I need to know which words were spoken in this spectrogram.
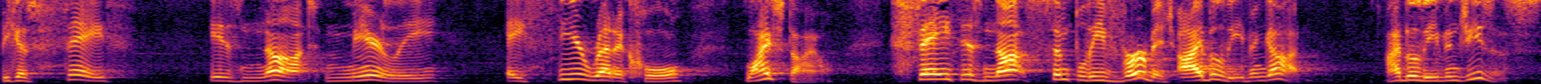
Because faith is not merely a theoretical lifestyle. Faith is not simply verbiage. I believe in God. I believe in Jesus.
